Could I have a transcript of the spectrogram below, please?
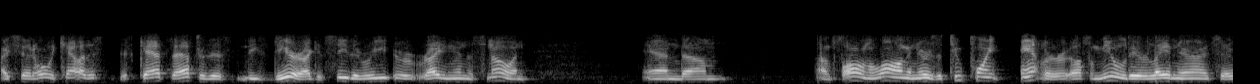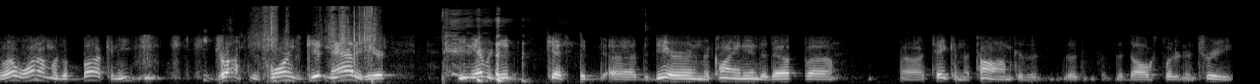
I said, "Holy cow! This this cat's after this these deer. I could see the re- er, writing in the snow." And and um, I'm following along, and there's a two point antler off a mule deer laying there. I said, "Well, one of them was a buck, and he he dropped his horns getting out of here." He never did catch the uh, the deer, and the client ended up uh, uh, taking the tom because the, the the dogs put it in a tree.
